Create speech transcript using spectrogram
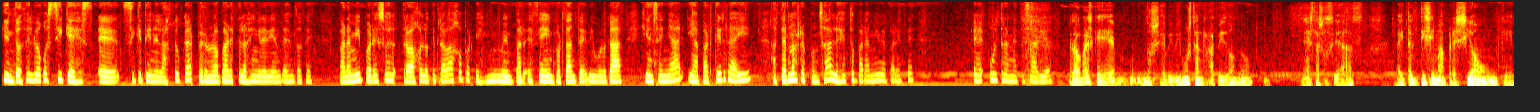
y entonces luego sí que es, eh, sí que tiene el azúcar, pero no aparecen los ingredientes. Entonces, para mí por eso trabajo lo que trabajo, porque me parece importante divulgar y enseñar y a partir de ahí hacernos responsables. Esto para mí me parece eh, ultra necesario. Lo que pasa es que, no sé, vivimos tan rápido, ¿no? En esta sociedad hay tantísima presión que,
